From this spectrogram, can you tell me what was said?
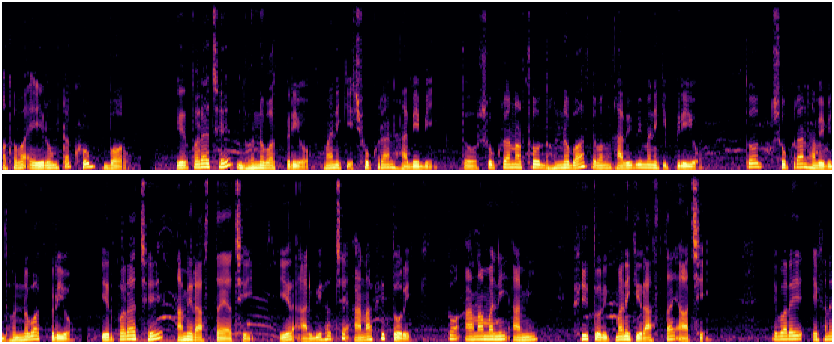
অথবা এই রুমটা খুব বড়। এরপরে আছে ধন্যবাদ প্রিয় মানে কি? শুক্রান হাবিবি। তো শুক্রান অর্থ ধন্যবাদ এবং হাবিবি মানে কি? প্রিয়। তো শুক্রান হাবিবি, ধন্যবাদ প্রিয়। এরপর আছে আমি রাস্তায় আছি। এর আরবি হচ্ছে আনাফি তরিক। তো আনা মানি আমি ফি তরিক মানে কি রাস্তায় আছি। এবারে এখানে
